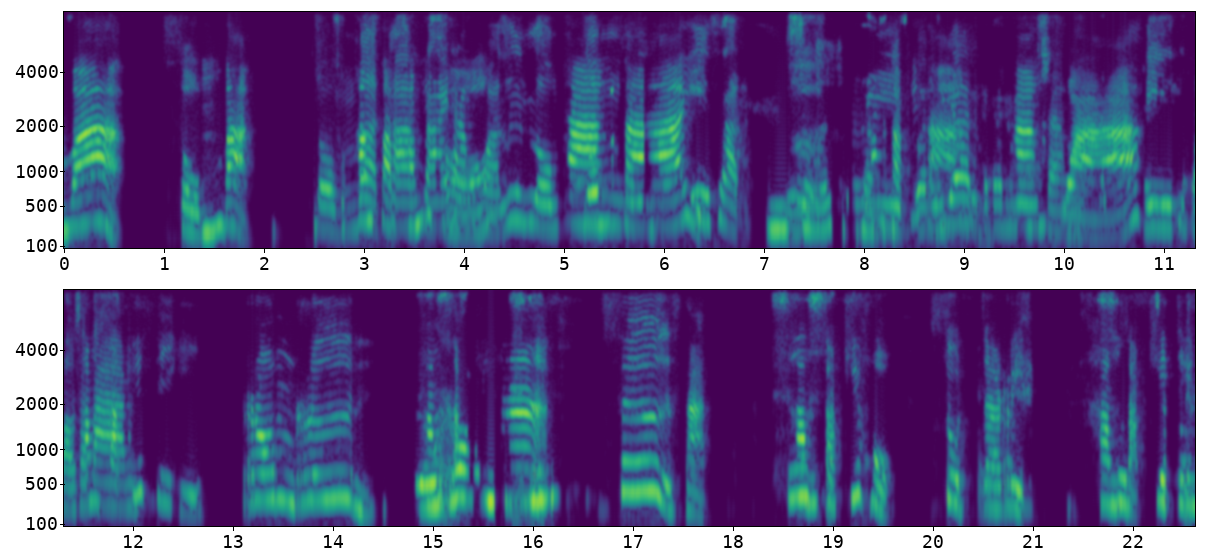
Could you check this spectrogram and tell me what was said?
ำว่า สมบัติ สมบัติคำศัพท์ทางคำที่ซ้ายสองทางขวาลื่นลงทางซ้ายที่สัตว์เสือคำศัพท์ที่สามอนุญาตกระทำทางขวามีกระเป๋าสคำตาศัพงท์ค์ที่สี่ร่มรื่นคำศัพท์ที่ห้าซื่อสัตย์คำศัพท์ที่หกสุจริตคำศัพท์ที่เจ็ด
